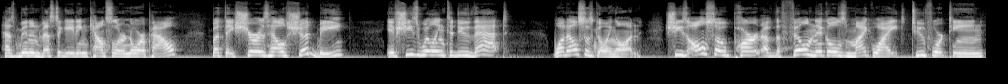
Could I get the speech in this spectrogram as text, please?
has been investigating Councilor Nora Powell, but they sure as hell should be. If she's willing to do that, what else is going on? She's also part of the Phil Nichols Mike White 214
